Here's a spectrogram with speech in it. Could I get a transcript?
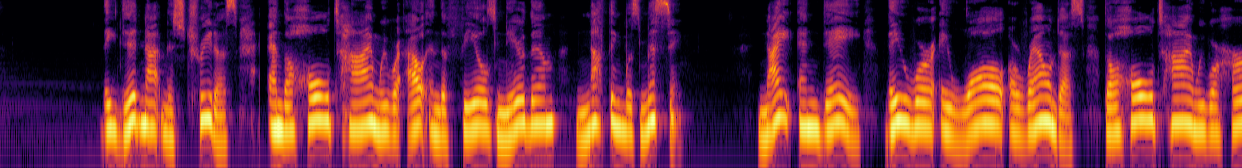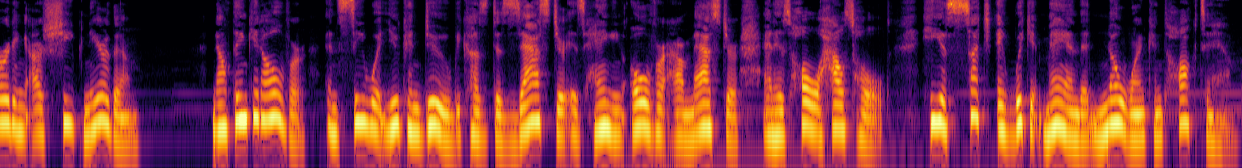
They did not mistreat us, and the whole time we were out in the fields near them, nothing was missing. Night and day, they were a wall around us the whole time we were herding our sheep near them. Now think it over and see what you can do because disaster is hanging over our master and his whole household. He is such a wicked man that no one can talk to him.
